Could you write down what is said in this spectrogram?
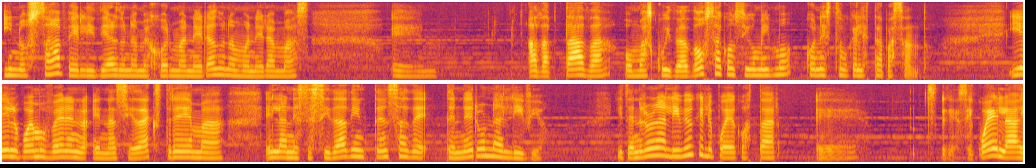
Y no sabe lidiar de una mejor manera, de una manera más eh, adaptada o más cuidadosa consigo mismo con esto que le está pasando. Y ahí lo podemos ver en, ansiedad extrema, en la necesidad intensa de tener un alivio. Y tener un alivio que le puede costar eh, secuelas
